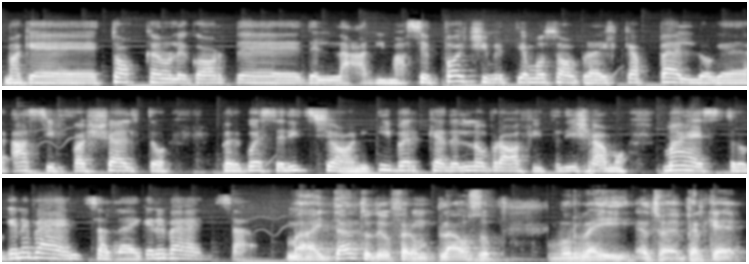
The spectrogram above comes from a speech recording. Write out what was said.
ma che toccano le corde dell'anima. Se poi ci mettiamo sopra il cappello che Assif ha scelto per queste edizioni, i perché del no profit, diciamo, maestro, che ne pensa lei, che ne pensa? Ma intanto devo fare un plauso, vorrei, cioè perché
